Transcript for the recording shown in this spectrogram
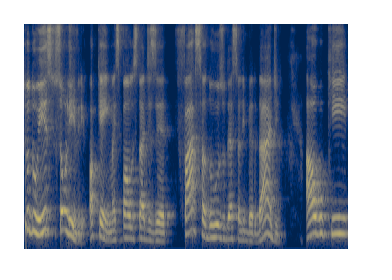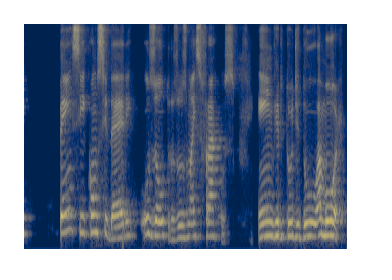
Tudo isso sou livre. Ok, mas Paulo está a dizer: faça do uso dessa liberdade algo que pense e considere os outros, os mais fracos. em virtude do amor.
